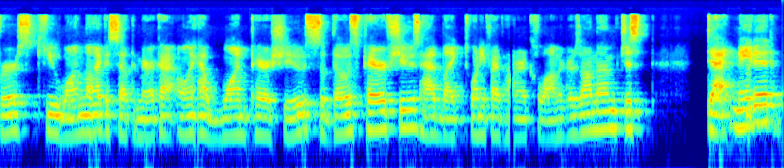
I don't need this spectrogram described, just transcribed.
first Q1 leg of South America, I only had one pair of shoes. So those pair of shoes had like 2,500 kilometers on them, just detonated.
